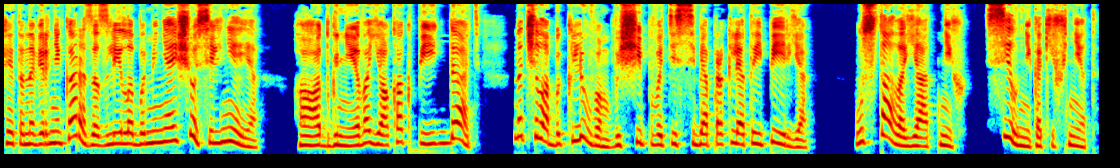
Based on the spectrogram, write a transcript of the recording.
Это наверняка разозлило бы меня еще сильнее, а от гнева я как пить дать, начала бы клювом выщипывать из себя проклятые перья. Устала я от них, сил никаких нет.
